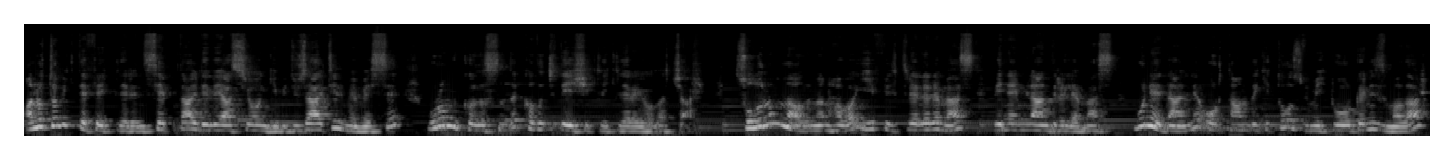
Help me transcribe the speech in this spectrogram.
Anatomik defektlerin septal deviyasyon gibi düzeltilmemesi burun mukozasında kalıcı değişikliklere yol açar. Solunumla alınan hava iyi filtrelenemez ve nemlendirilemez. Bu nedenle ortamdaki toz ve mikroorganizmalar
